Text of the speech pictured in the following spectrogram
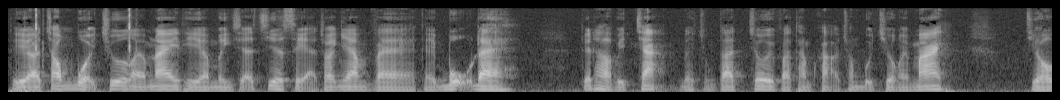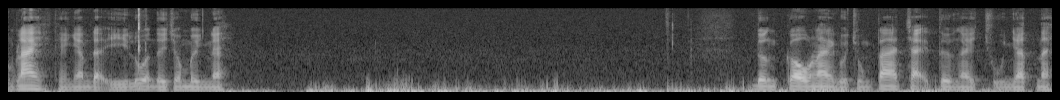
Thì à, trong buổi trưa ngày hôm nay thì à, mình sẽ chia sẻ cho anh em về cái bộ đề kết hợp với chạm để chúng ta chơi và tham khảo trong buổi chiều ngày mai. Chiều hôm nay thì anh em để ý luôn đây cho mình này. Đường cầu này của chúng ta chạy từ ngày chủ nhật này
